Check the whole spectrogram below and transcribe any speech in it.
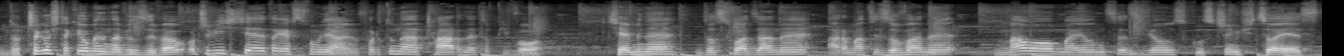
do czegoś takiego będę nawiązywał. Oczywiście, tak jak wspomniałem, Fortuna czarne to piwo ciemne, dosładzane, aromatyzowane, mało mające związku z czymś, co jest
